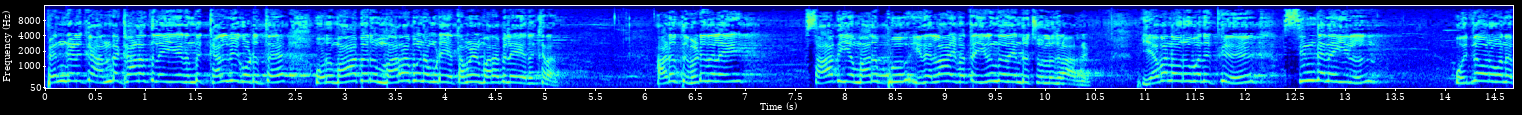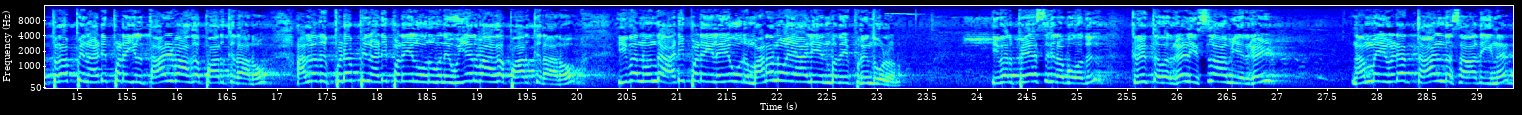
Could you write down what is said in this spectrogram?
பெண்களுக்கு அந்த காலத்திலேயே இருந்து கல்வி கொடுத்த ஒரு மாபெரும் மரபு நம்முடைய தமிழ் மரபிலே இருக்கிறது. அடுத்து விடுதலை சாதிய மறுப்பு இதெல்லாம் இவற்றை இருந்தது என்று சொல்லுகிறார்கள். எவன் ஒருவனுக்கு சிந்தனையில் இன்னொருவனை பிறப்பின் அடிப்படையில் தாழ்வாக பார்க்கிறானோ அல்லது பிறப்பின் அடிப்படையில் ஒருவனை உயர்வாக பார்க்கிறானோ இவன் வந்து அடிப்படையிலேயே ஒரு மனநோயாளி என்பதை புரிந்து கொள்ளணும். இவர் பேசுகிற போது கிறிஸ்தவர்கள் இஸ்லாமியர்கள் நம்மை விட தாழ்ந்த சாதியினர்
